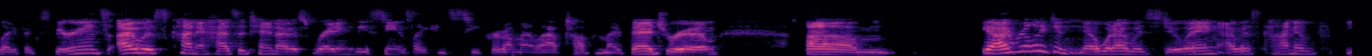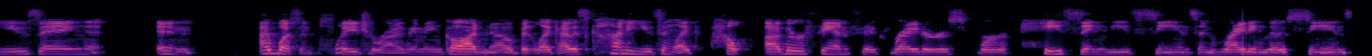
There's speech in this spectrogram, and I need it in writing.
life experience. I was kind of hesitant. I was writing these scenes like in secret on my laptop in my bedroom. Um, yeah, I really didn't know what I was doing. I was kind of using, and I wasn't plagiarizing. I mean, God no, but like I was kind of using like how other fanfic writers were pacing these scenes and writing those scenes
